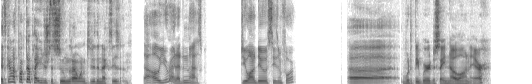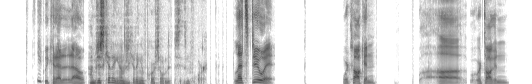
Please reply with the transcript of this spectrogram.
It's kind of fucked up how you just assumed that I wanted to do the next season. Uh, oh, you're right. I didn't ask. Do you want to do season 4? Uh, would it be weird to say no on air? We can edit it out. I'm just kidding. I'm just kidding. Of course, I want to do season four. Let's do it. We're talking uh we're talking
